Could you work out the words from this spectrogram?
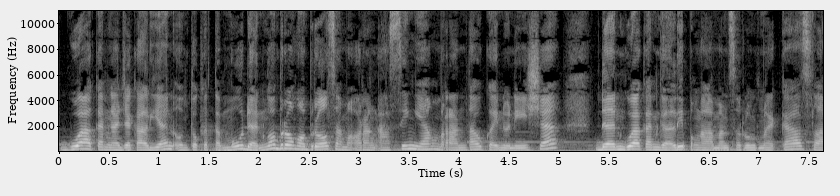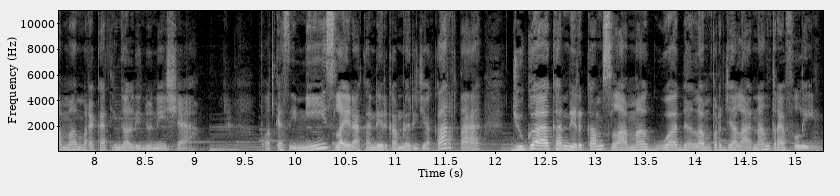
gue akan ngajak kalian untuk ketemu dan ngobrol-ngobrol sama orang asing yang merantau ke Indonesia dan gue akan gali pengalaman seru mereka selama mereka tinggal di Indonesia. Podcast ini selain akan direkam dari Jakarta, juga akan direkam selama gue dalam perjalanan traveling.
